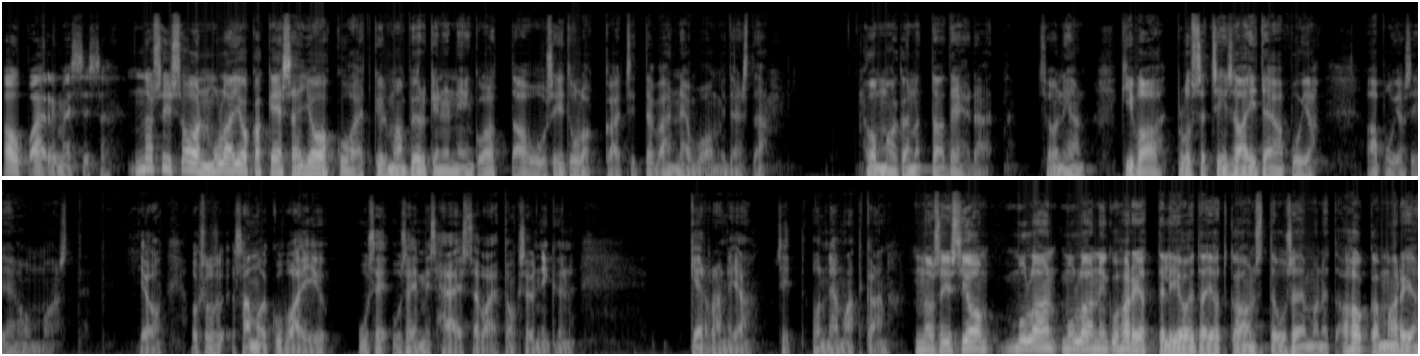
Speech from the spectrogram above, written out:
aupa eri messissä? No siis on, mulla on joka kesä joku, että kyllä mä oon pyrkinyt niin kuin ottaa uusia tulokkaita sitten vähän neuvoa, miten sitä hommaa kannattaa tehdä, että se on ihan kivaa, plus että siinä saa itse apuja, apuja siihen hommaan sitten. Joo, onko sulla samoja kuvaajia use, useimmissa häissä vai onko se niin kuin kerran ja sitten onnea matkaan? No siis joo, mulla on, mulla on niinku harjoittelijoita, jotka on sitten useamman, että Ahokka Maria,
